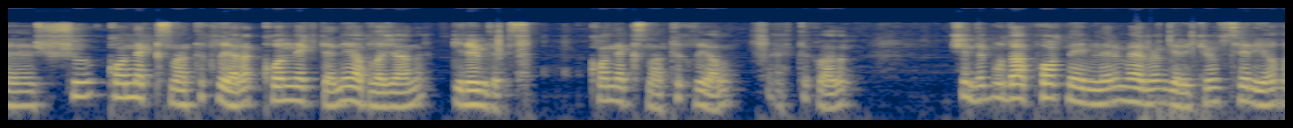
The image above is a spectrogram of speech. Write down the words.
Ee, şu connect kısmına tıklayarak connect'te ne yapılacağını girebiliriz. Connect kısmına tıklayalım. Evet tıkladım. Şimdi burada port name'lerimi vermem gerekiyor. Serial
